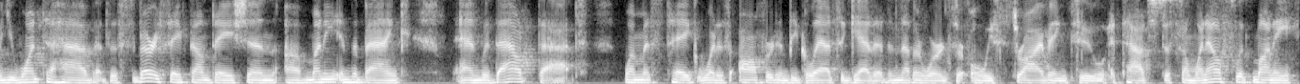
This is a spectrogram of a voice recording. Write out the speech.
You want to have this very safe foundation of money in the bank, and without that, one must take what is offered and be glad to get it. In other words, they're always striving to attach to someone else with money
